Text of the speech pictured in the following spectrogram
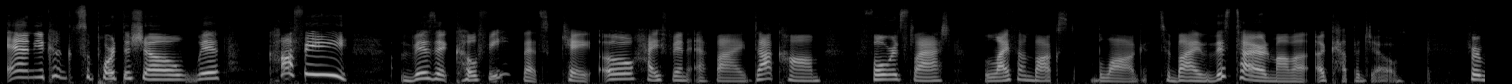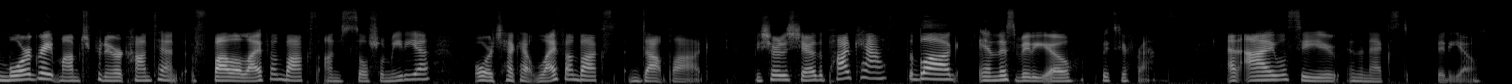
And you can support the show with coffee. Visit Ko-fi, that's K-O hyphen F-I dot com forward slash Life Unboxed blog to buy this tired mama a cup of joe. For more great mompreneur content, follow Life Unbox on social media or check out lifeunbox.blog. Be sure to share the podcast, the blog, and this video with your friends. And I will see you in the next video.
